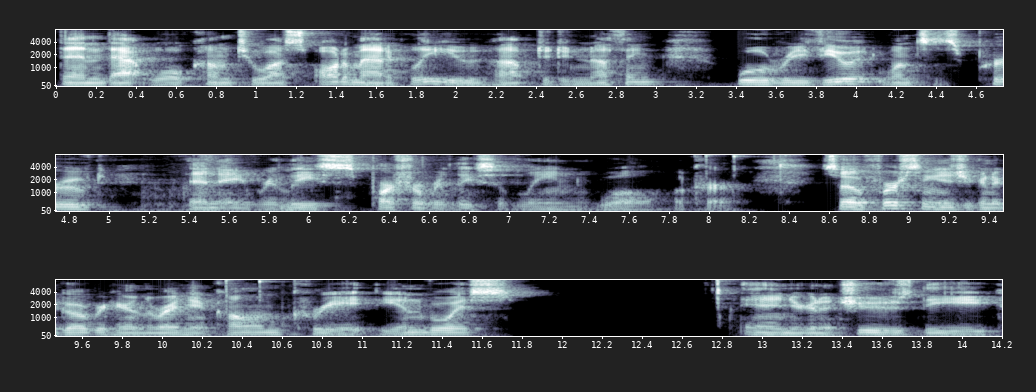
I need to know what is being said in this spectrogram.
then that will come to us automatically. You have to do nothing. We'll review it once it's approved, then a release, partial release of lien will occur. So first thing is you're going to go over here in the right hand column, create the invoice, and you're going to choose the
